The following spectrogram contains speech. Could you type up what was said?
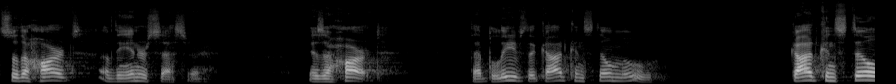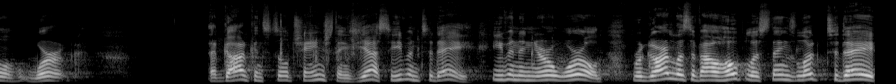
So the heart of the intercessor is a heart that believes that God can still move God can still work, that God can still change things. Yes, even today, even in your world, regardless of how hopeless things look today,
